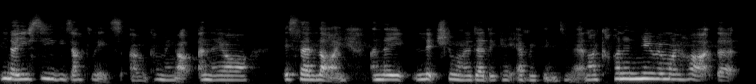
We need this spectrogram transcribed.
You know, you see these athletes um, coming up, and they are it's their life, and they literally want to dedicate everything to it. And I kind of knew in my heart that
